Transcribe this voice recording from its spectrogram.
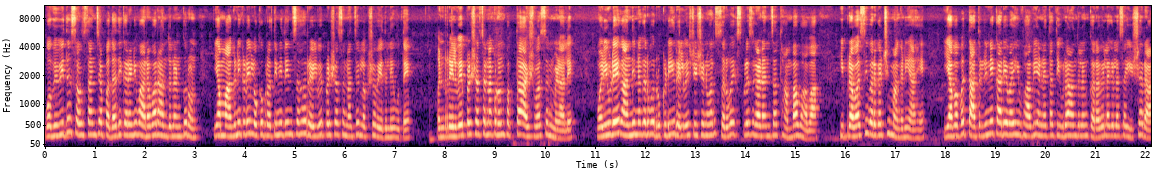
व विविध संस्थांच्या पदाधिकाऱ्यांनी वारंवार आंदोलन करून या मागणीकडे लोकप्रतिनिधींसह रेल्वे प्रशासनाचे लक्ष वेधले होते. पण रेल्वे प्रशासनाकडून फक्त आश्वासन मिळाले. वळिवडे गांधीनगर व रुकडी रेल्वे स्टेशनवर सर्व एक्सप्रेस गाड्यांचा थांबा व्हावा ही प्रवासी वर्गाची मागणी आहे. याबाबत तातडीने कार्यवाही व्हावी अन्यथा तीव्र आंदोलन करावे लागेल असा इशारा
